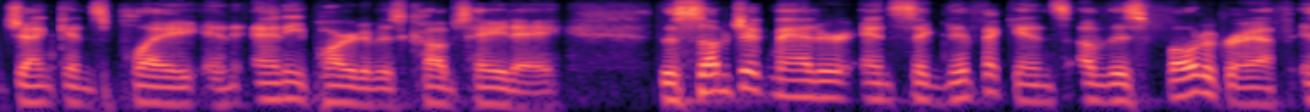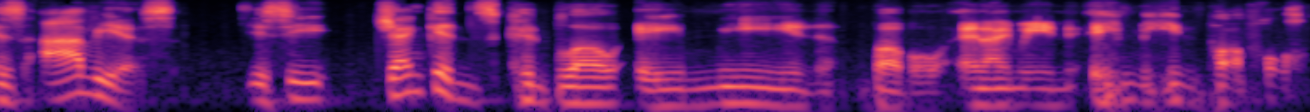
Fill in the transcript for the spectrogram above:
Jenkins play in any part of his Cubs heyday, the subject matter and significance of this photograph is obvious. You see, Jenkins could blow a mean bubble, and I mean a mean bubble.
